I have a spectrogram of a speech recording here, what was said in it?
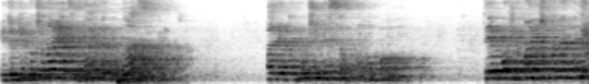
І тоді починається, знаєте, у нас перекручення самого Бога. Ти, Боже, маєш мене вести.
